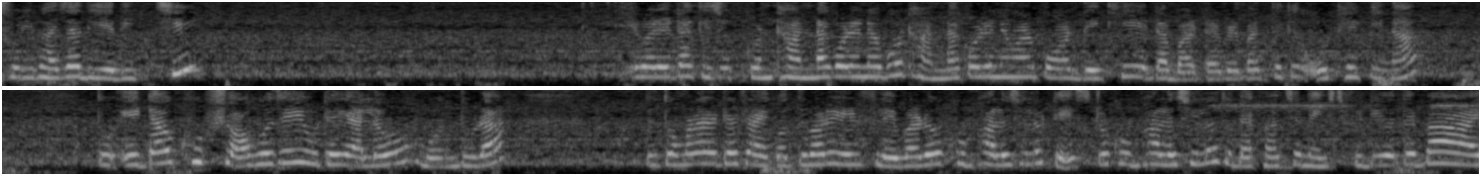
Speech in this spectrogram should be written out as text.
ঝুরি ভাজা দিয়ে দিচ্ছি। এবার এটা কিছুক্ষণ ঠান্ডা করে নেব। ঠান্ডা করে নেওয়ার পর দেখি এটা বাটার পেপার থেকে ওঠে কিনা। তো এটাও খুব সহজেই উঠে গেল বন্ধুরা। তো তোমরা এটা ট্রাই করতে পারো। এর ফ্লেভারও খুব ভালো ছিল টেস্টও খুব ভালো ছিল। তো দেখা হচ্ছে নেক্সট ভিডিওতে বাই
